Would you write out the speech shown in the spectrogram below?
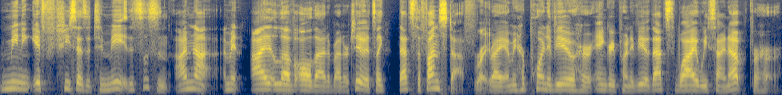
Meaning, if she says it to me, this listen, I'm not. I mean, I love all that about her too. It's like that's the fun stuff, Right. Right. I mean, her point of view, her angry point of view. That's why we sign up for her.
